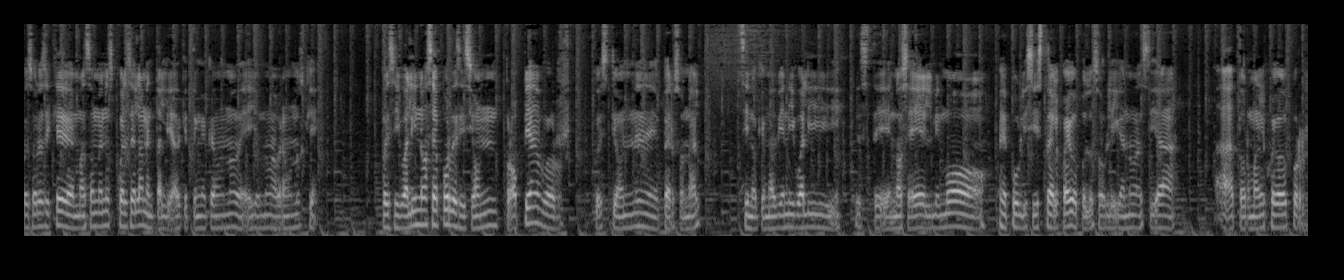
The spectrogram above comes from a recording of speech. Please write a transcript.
pues ahora sí que más o menos cuál sea la mentalidad que tenga cada uno de ellos, ¿no? Habrá unos que, pues igual y no sea por decisión propia, por cuestión eh, personal, sino que más bien igual y este no sé el mismo eh, publicista del juego pues los obliga no así a, tomar el juego por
